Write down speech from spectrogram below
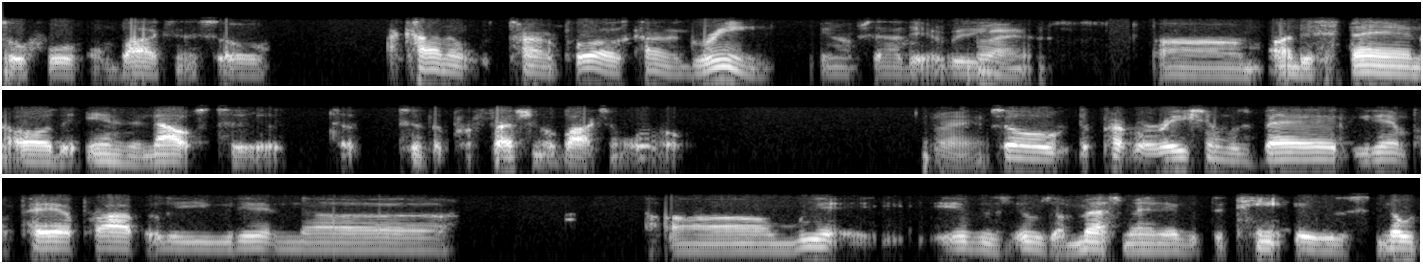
so forth on boxing. So I kind of turned pro. I was kind of green. You know what I'm saying? I didn't really Right. um, understand all the ins and outs to, to to the professional boxing world. Right. So the preparation was bad. We didn't prepare properly. We didn't. uh um we it was it was a mess man it was the team it was no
